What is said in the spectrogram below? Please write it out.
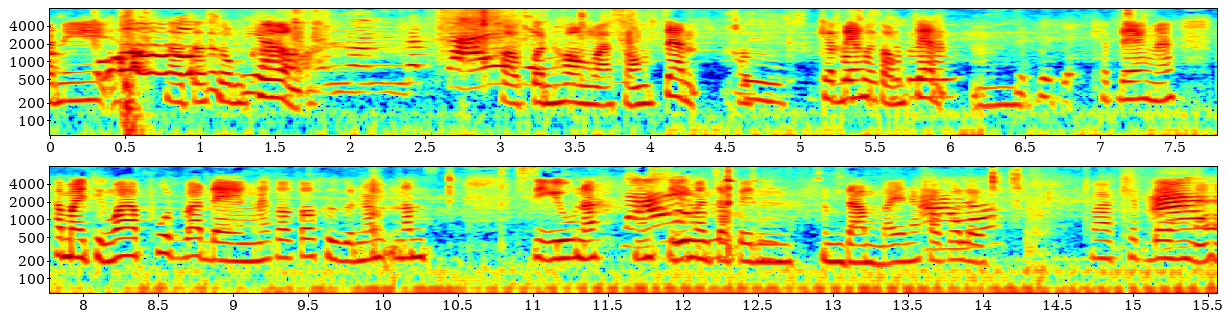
อันนี้เราจะทรงเครื่องขอเปินห้องว่าสองแจ้นเขาแคบแดงสองแจ้นอืมแคบแดงนะทำไมถึงว่าพูดว่าแดงนะก็ก็คือน้ำน้ำซีอิ๊วนะน้ำซีอิ๊วมันจะเป็นดำๆไว้นะคะก็เลย ว่าแคบแดงนะ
